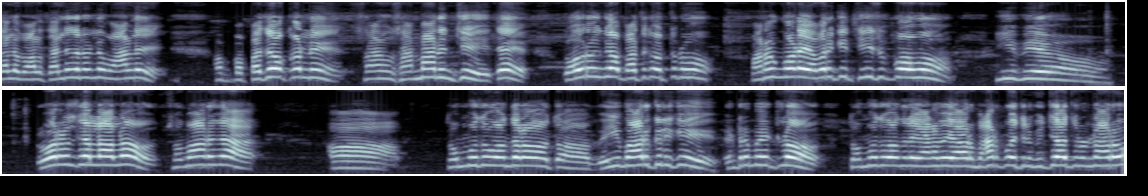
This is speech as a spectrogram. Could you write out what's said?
తల్లి వాళ్ళ తల్లిదండ్రులు వాళ్ళని ప్రతి ఒక్కరిని సన్మానించి అయితే గౌరవంగా బతకొచ్చును మనం కూడా ఎవరికి తీసిపోము. ఈ రూరల్ జిల్లాలో సుమారుగా తొమ్మిది వందల వెయ్యి మార్కులకి ఇంటర్మీడియట్లో తొమ్మిది వందల ఎనభై ఆరు మార్కులు వచ్చిన విద్యార్థులు ఉన్నారు.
